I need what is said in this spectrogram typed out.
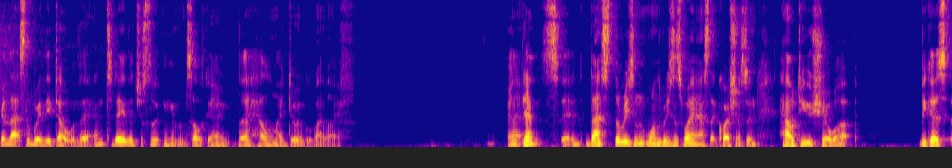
and that's the way they dealt with it. And today they're just looking at themselves going, the hell am I doing with my life? Uh, yeah. And uh, that's the reason. One of the reasons why I asked that question is, and how do you show up? Because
